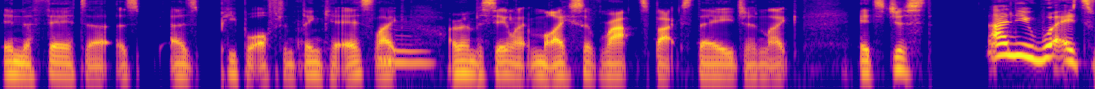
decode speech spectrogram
in the theatre as as people often think it is. Like Mm. I remember seeing like mice and rats backstage, and like it's just and you, it's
